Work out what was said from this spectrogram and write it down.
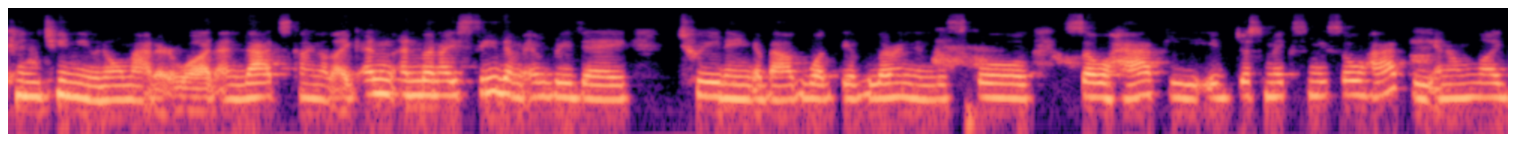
continue no matter what. And that's kind of like, and, and when I see them every day tweeting about what they've learned in the school, so happy, it just makes me so happy. And I'm like,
